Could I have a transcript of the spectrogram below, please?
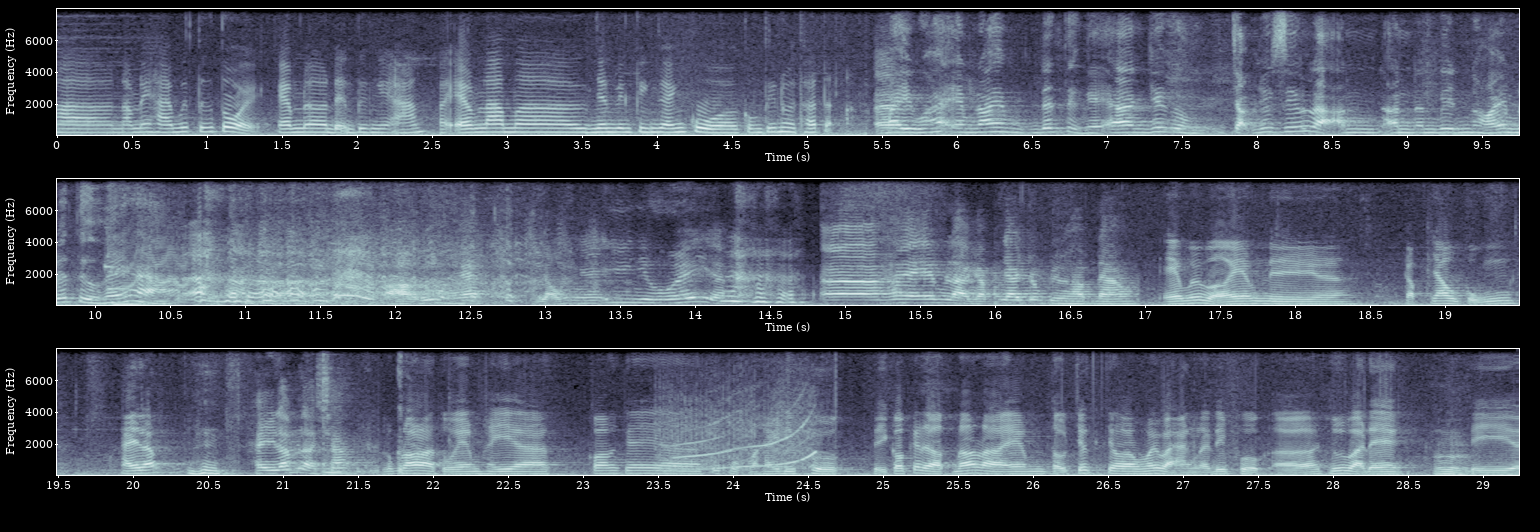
À, năm nay 24 tuổi, em ờ, đến từ Nghệ An. Em làm ờ, nhân viên kinh doanh của công ty nội thất ạ. May quá em nói em đến từ Nghệ An chứ còn chậm chút xíu là anh anh anh Vin hỏi em đến từ Huế hả? ờ đúng rồi ha giọng nghe y như huế vậy à, hai em là gặp nhau trong trường hợp nào Em với vợ em thì ờ, gặp nhau cũng hay lắm. hay lắm là sao Lúc đó là tụi em hay có cái tiết mục là hay đi phượt. Thì có cái đợt đó là em tổ chức cho mấy bạn là đi phượt ở núi Bà Đen. Ừ. Thì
